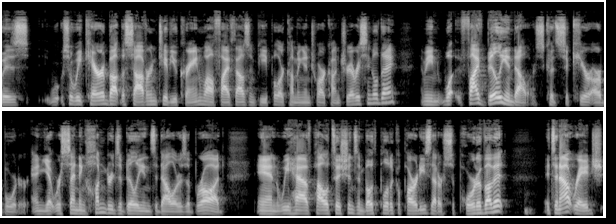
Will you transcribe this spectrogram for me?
is so we care about the sovereignty of Ukraine while 5,000 people are coming into our country every single day. I mean, what $5 billion could secure our border, and yet we're sending hundreds of billions of dollars abroad. And we have politicians in both political parties that are supportive of it. It's an outrage.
